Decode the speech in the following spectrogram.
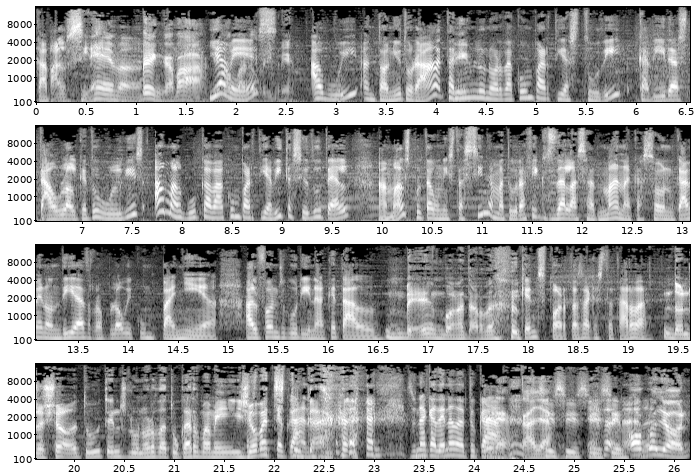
cap al cinema. Vinga, va. I a no més, avui, Antonio Torà, tenim Sí. l'honor de compartir estudi, cadires, taula, el que tu vulguis, amb algú que va compartir habitació d'hotel amb els protagonistes cinematogràfics de la setmana, que són Cameron Díaz, Rob Lowe i companyia. Alfons Gorina, què tal? Bé, bona tarda. Què ens portes aquesta tarda? doncs això, tu tens l'honor de tocar-me a mi i jo vaig Tocant. tocar. és una cadena de tocar. Espera, calla. Sí, sí, sí, sí. Oh, collons.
